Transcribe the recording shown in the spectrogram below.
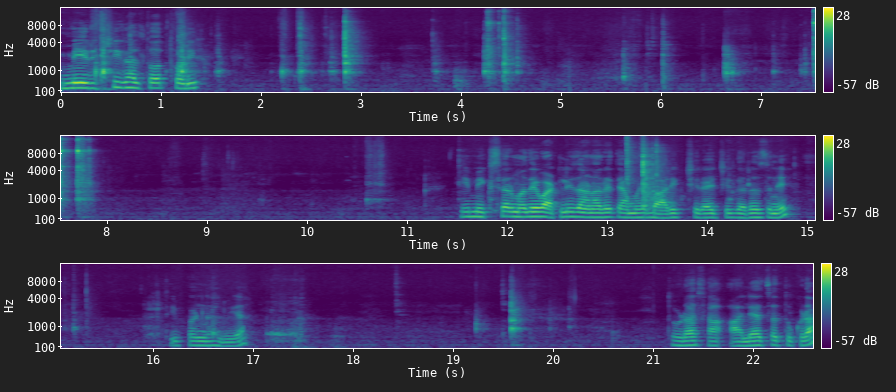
मिरची घालतो थोडी. ही मिक्सरमध्ये वाटली जाणार आहे त्यामुळे बारीक चिरायची गरज नाही. ती पण घालूया. थोडासा आल्याचा तुकडा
